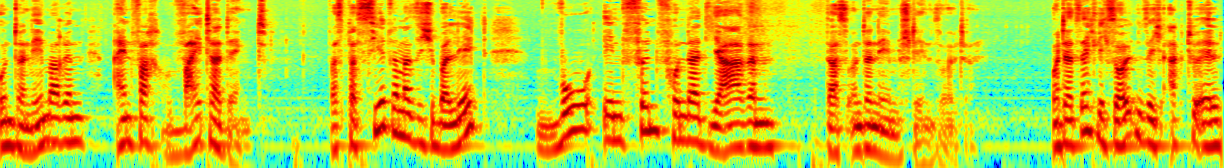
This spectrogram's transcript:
Unternehmerin einfach weiterdenkt. Was passiert, wenn man sich überlegt, wo in 500 Jahren das Unternehmen stehen sollte. Und tatsächlich sollten sich aktuell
